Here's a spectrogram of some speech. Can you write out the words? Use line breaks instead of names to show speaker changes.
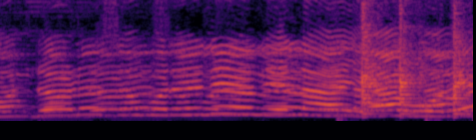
મંડળ સમરે ને વેલાયા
